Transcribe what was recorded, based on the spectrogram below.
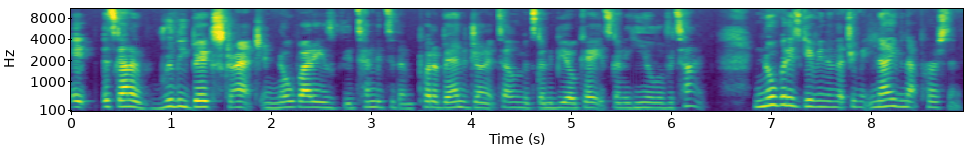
it it's got a really big scratch, and nobody's attended to them. Put a bandage on it, tell them it's going to be okay, it's going to heal over time. Nobody's giving them that treatment, not even that person.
